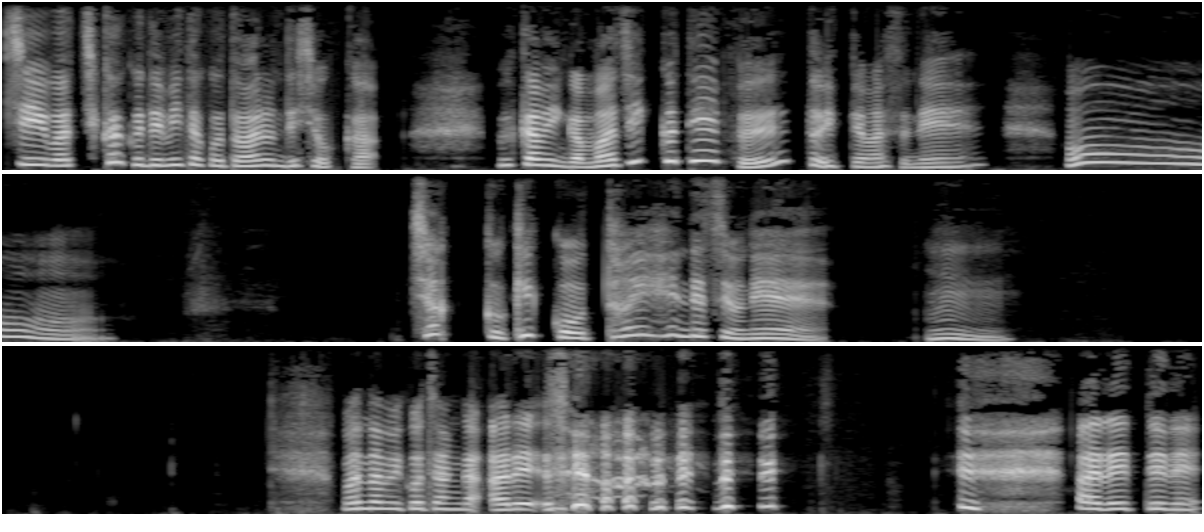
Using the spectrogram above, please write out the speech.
ちーは近くで見たことあるんでしょうかムカミンがマジックテープ？と言ってますね。おー。チャック結構大変ですよね。うん。まなみこちゃんが、あれ、あれってね、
